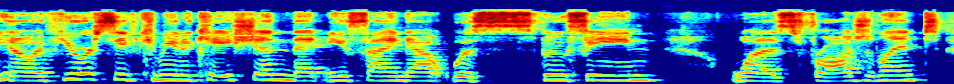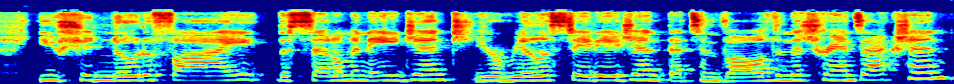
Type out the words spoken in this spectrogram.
you know, if you received communication that you find out was spoofing, was fraudulent, you should notify the settlement agent, your real estate agent that's involved in the transaction,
